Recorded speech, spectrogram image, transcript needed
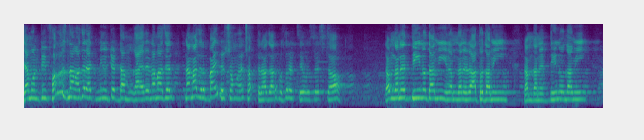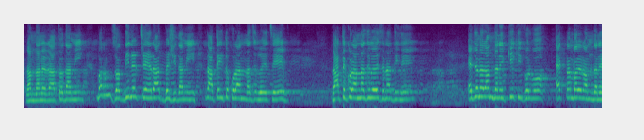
যেমনটি ফরজ নামাজের এক মিনিটের দাম গায়ের নামাজের নামাজের বাইরের সময় সত্তর হাজার বছরের চেয়েও শ্রেষ্ঠ। রমজানের দিনও দামি, রমজানের রাতও দামি, রমজানের দিনও দামি, রমজানের রাতও দামি বরং দিনের চেয়ে রাত বেশি দামি। রাতেই তো কোরআন নাজিল হয়েছে। রাতে কোরআন নাজিল হয়েছে না দিনে? এই জন্য রমজানে কি কি করব? এক নম্বরে রমজানে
